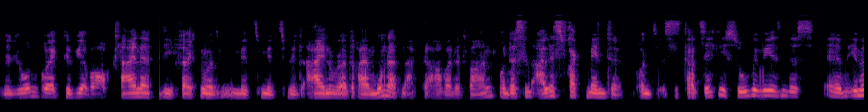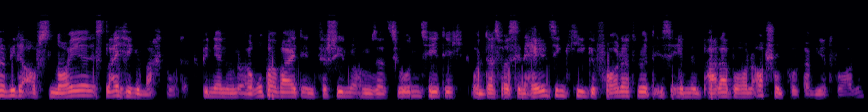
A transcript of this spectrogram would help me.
Millionenprojekte, wie aber auch kleine, die vielleicht nur mit, mit, mit ein oder drei Monaten abgearbeitet waren. Und das sind alles Fragmente. Und es ist tatsächlich so gewesen, dass äh, immer wieder aufs Neue das Gleiche gemacht wurde. Ich bin ja nun europaweit in verschiedenen Organisationen tätig und das, was in Helsinki gefordert wird, ist eben in Paderborn auch schon programmiert worden.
